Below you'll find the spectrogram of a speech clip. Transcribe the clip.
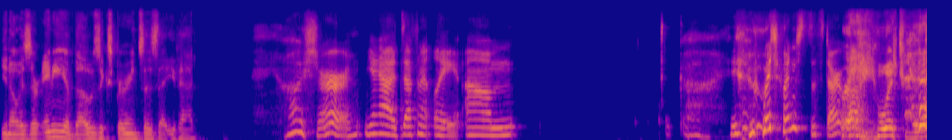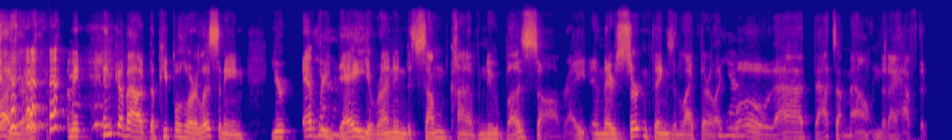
You know is there any of those experiences that you've had? Oh sure. Yeah definitely. Um which ones to start with? Right, which one, right? I mean, think about the people who are listening. You're every yeah. day you run into some kind of new buzz saw, right? And there's certain things in life that are like, yeah. whoa, that that's a mountain that I have to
